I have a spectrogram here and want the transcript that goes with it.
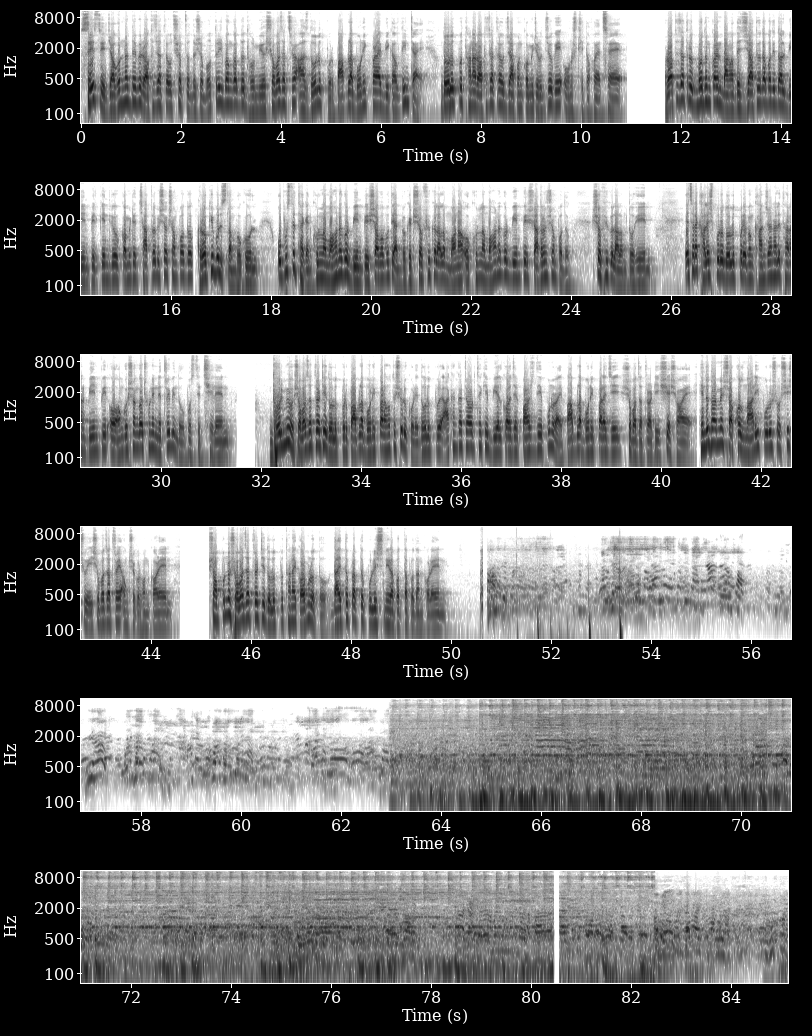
শ্রী শ্রী জগন্নাথ দেবের রথযাত্রা উৎসব চোদ্দশো বত্রিশ বঙ্গাব্দ ধর্মীয় শোভাযাত্রা আজ দৌলতপুর, পাবলা, বণিকপাড়ায় বিকাল তিনটায়। দৌলতপুর থানা রথযাত্রা উদযাপন কমিটির উদ্যোগে অনুষ্ঠিত হয়েছে। রথযাত্রা উদ্বোধন করেন বাংলাদেশ জাতীয়তাবাদী দল বিএনপির কেন্দ্রীয় কমিটির ছাত্র বিষয়ক সম্পাদক রকিবুল ইসলাম বকুল উপস্থিত থাকেন খুলনা মহানগর বিএনপির সভাপতি অ্যাডভোকেট শফিকুল আলম মনা ও খুলনা মহানগর বিএনপির সাধারণ সম্পাদক শফিকুল আলম তহিন। এছাড়া খালেশপুর ও দৌলতপুর এবং খানজাহানালী থানার বিএনপির ও অঙ্গ সংগঠনের নেতৃবৃন্দ উপস্থিত ছিলেন। ধর্মীয় শোভাযাত্রাটি দৌলতপুর পাবলা বণিকপাড়া হতে শুরু করে দৌলতপুরে আকাঙ্ক্ষা টাওয়ার থেকে বিএল কলেজের পাশ দিয়ে পুনরায় পাবলা বণিকপাড়ায় যে শোভাযাত্রাটি শেষ হয়, হিন্দু ধর্মের সকল নারী, পুরুষ ও শিশু এই শোভাযাত্রায় অংশগ্রহণ করেন। সম্পূর্ণ শোভাযাত্রাটি দৌলতপুর থানায় কর্মরত দায়িত্বপ্রাপ্ত পুলিশ নিরাপত্তা প্রদান করেন। হুট করে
